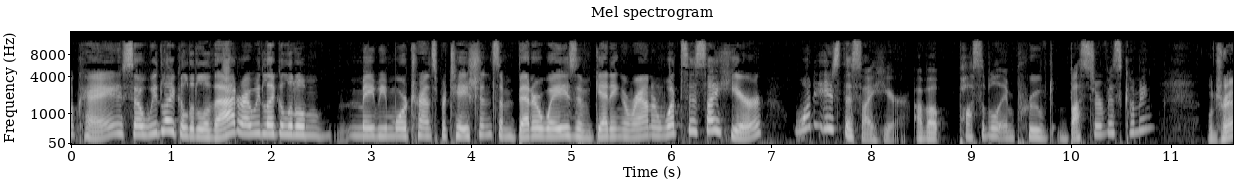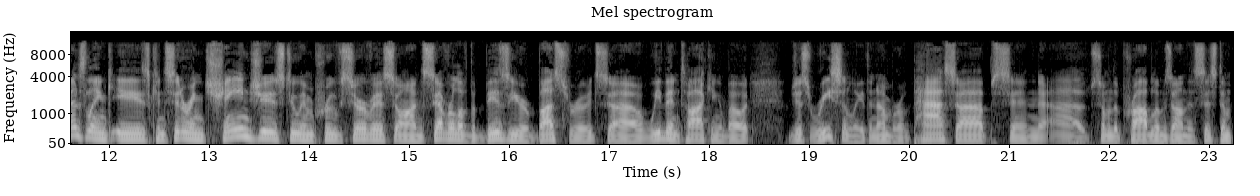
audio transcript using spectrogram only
Okay, so we'd like a little of that, right? We'd like a little, maybe more transportation, some better ways of getting around. And what's this I hear? What is this I hear about possible improved bus service coming? Well, TransLink is considering changes to improve service on several of the busier bus routes. Uh, we've been talking about just recently the number of pass ups and uh, some of the problems on the system.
